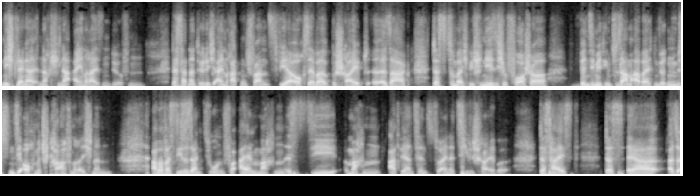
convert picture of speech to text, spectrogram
nicht länger nach China einreisen dürfen. Das hat natürlich einen Rattenschwanz, wie er auch selber beschreibt. Er sagt, dass zum Beispiel chinesische Forscher wenn sie mit ihm zusammenarbeiten würden, müssten sie auch mit Strafen rechnen. Aber was diese Sanktionen vor allem machen, ist, sie machen Adrian Zenz zu einer Zielscheibe. Das heißt, dass er, also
